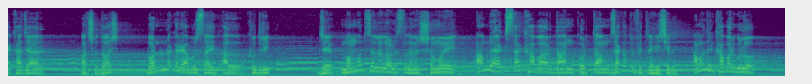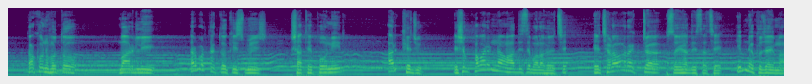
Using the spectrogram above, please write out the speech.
এক হাজার পাঁচশো দশ, বর্ণনাকারী আবু সাইদ আল খুদ্রি যে মোহাম্মদ সাল্লা সাল্লামের সময়ে আমরা একসা খাবার দান করতাম জাকাতুল ফিতরা হিসেবে। আমাদের খাবারগুলো তখন হতো বার্লি, তারপর থাকতো কিশমিশ সাথে পনির আর খেজুর। এসব খাবারের নাম হাদিসে বলা হয়েছে। এছাড়াও আর একটা সহি হাদিস আছে, ইবনে খুজাইমা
